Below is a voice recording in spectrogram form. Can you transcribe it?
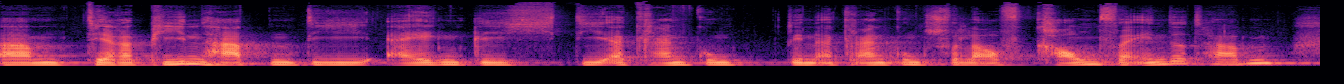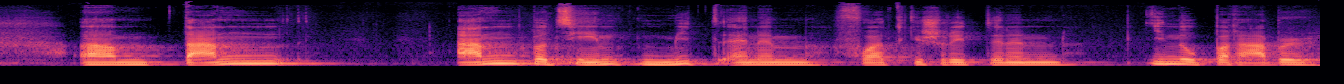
ähm, Therapien hatten, die eigentlich die Erkrankung, den Erkrankungsverlauf kaum verändert haben. Ähm, dann an Patienten mit einem fortgeschrittenen inoperabel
